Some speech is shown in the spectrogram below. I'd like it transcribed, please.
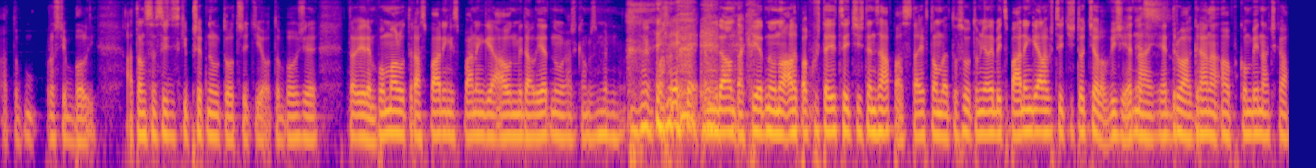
a to prostě bolí. A tam jsem si vždycky přepnul toho třetího. To bylo, že to jeden pomalu, teda sparring, sparring a on mi dal jednu, já říkám zmrdnu. Tak potom já mu dávám taky jednu, no ale pak už tady cítíš ten zápas, tady v tomhle, to jsou, to měly být sparringy, ale už cítíš to tělo, víš, jedna Yes. je druhá grana a kombinačka,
